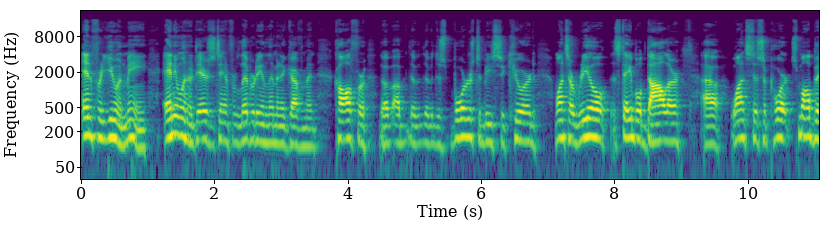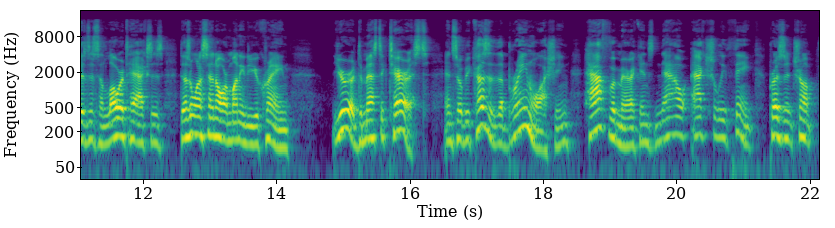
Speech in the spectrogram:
and for you and me, anyone who dares to stand for liberty and limited government, call for the, uh, the, the, borders to be secured, wants a real stable dollar, uh, wants to support small business and lower taxes, doesn't want to send all our money to Ukraine, you're a domestic terrorist. And so, because of the brainwashing, half of Americans now actually think President Trump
